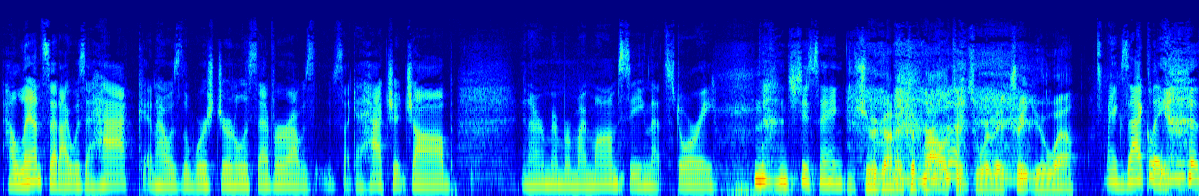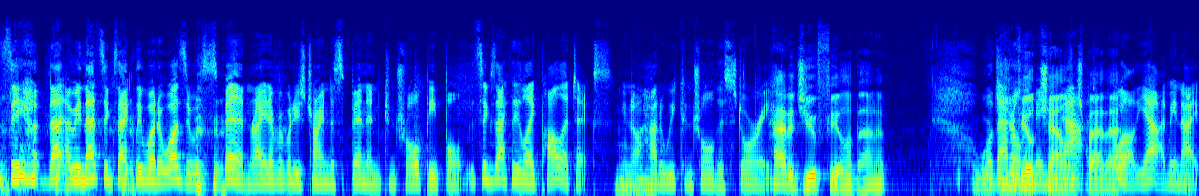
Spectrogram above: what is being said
how Lance said I was a hack and I was the worst journalist ever. I was, it was like a hatchet job. And I remember my mom seeing that story and she's saying, You should have gone into politics where they treat you well. Exactly. See that I mean that's exactly what it was. It was spin, right? Everybody's trying to spin and control people. It's exactly like politics. You know, mm-hmm. how do we control this story? How did you feel about it? Well, did that you only feel made challenged by that? Well, yeah. I mean, I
